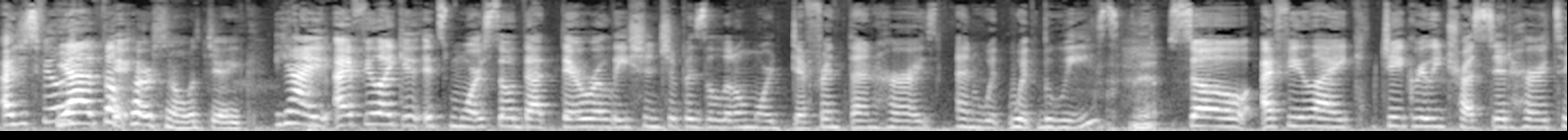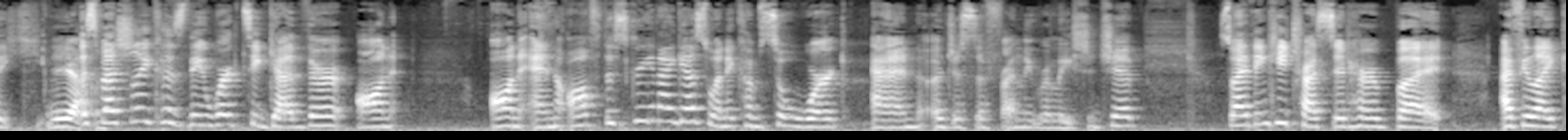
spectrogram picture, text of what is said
I just feel yeah, like it felt personal with Jake. Yeah, I, I feel like it, it's more so that their relationship is a little more different than hers and with, with Louise. Yeah. So I feel like Jake really trusted her to, Yeah. especially because they work together on on and off the screen. I guess when it comes to work and uh just a friendly relationship. So I think he trusted her, but I feel like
